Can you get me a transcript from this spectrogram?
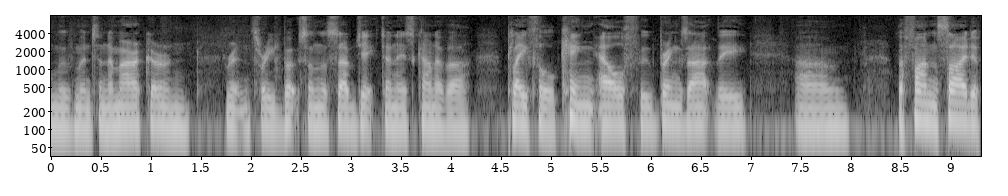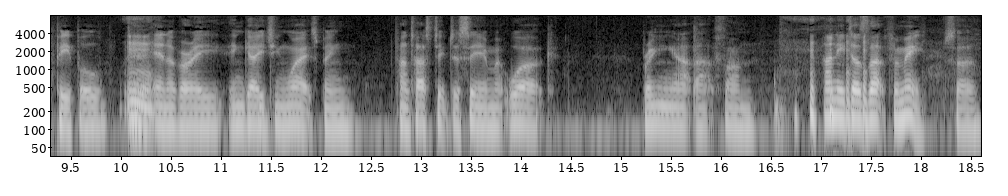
movement in America, and written three books on the subject, and is kind of a playful king elf who brings out the um, the fun side of people in, Mm. in a very engaging way. It's been fantastic to see him at work, bringing out that fun, and he does that for me. So.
